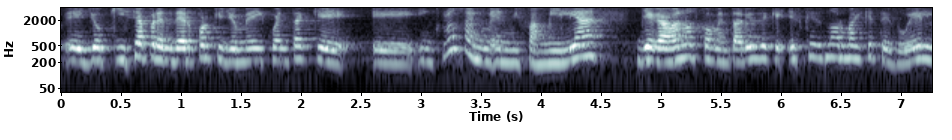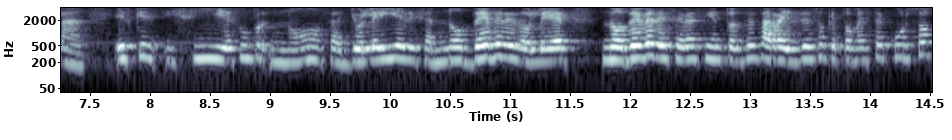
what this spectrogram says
eh, yo quise aprender porque yo me di cuenta que eh, incluso en, mi familia llegaban los comentarios de que es que es normal que te duela, es que y sí, es un... No, o sea, yo leía y decía, no debe de doler, no debe de ser así. Entonces, a raíz de eso que tomé este curso,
